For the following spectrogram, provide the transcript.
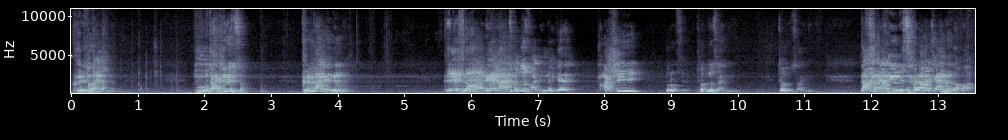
그래도 안 거야 두 달이 됐어 안 되는 거야 그래서 내가 전도사님에게 다시 물었어요. 전도사님, 전도사님, 나 하나님을 사랑하지 않는가 봐.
